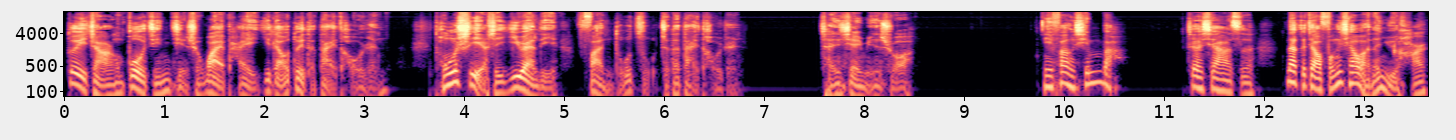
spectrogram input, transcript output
队长不仅仅是外派医疗队的带头人，同时也是医院里贩毒组织的带头人。陈宪云说：“你放心吧，这下子那个叫冯小婉的女孩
